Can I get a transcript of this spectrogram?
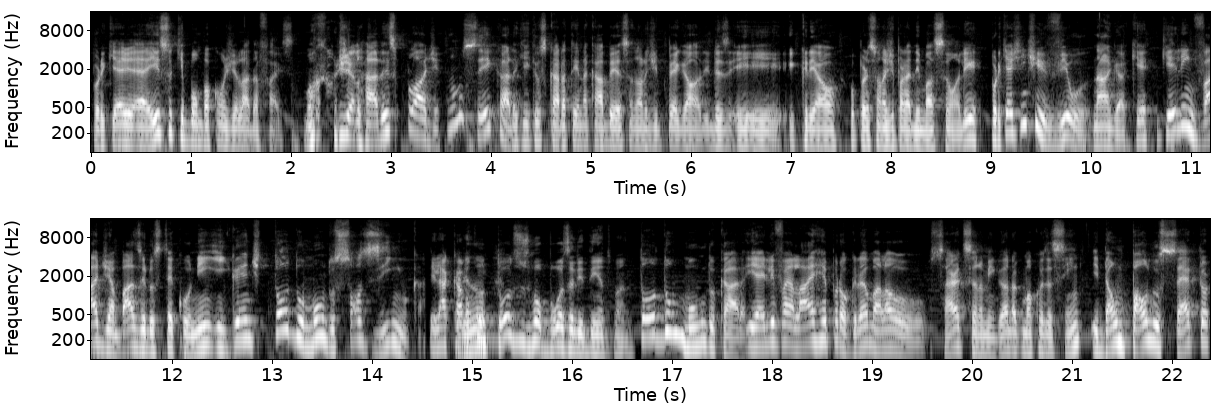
Porque é, é, isso que bomba congelada faz. Bomba congelada explode. Não sei, cara, o que, que os caras têm na cabeça na hora de pegar e, e, criar o, personagem para animação ali. Porque a gente viu na HQ que ele invade a base dos Tekunin e ganha de todo mundo sozinho, cara. Ele acaba ele não... com todos os robôs robôs ali dentro, mano. Todo mundo, cara. E aí ele vai lá e reprograma lá o Sark, se eu não me engano, alguma coisa assim, e dá um pau no Sector,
